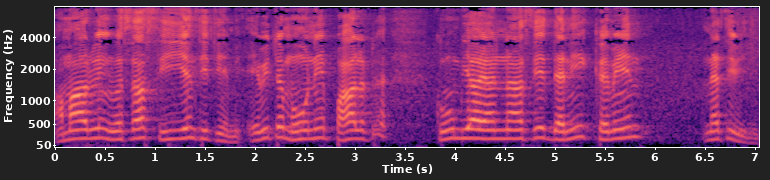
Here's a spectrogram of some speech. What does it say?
අමාරුවෙන් විසා සිහියෙන් සිටියෙමි. එවිට මොහොනේ පහළට කූඹියා යන්නාසේ දැනි ක්‍රමෙන් නැතිවිනි.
